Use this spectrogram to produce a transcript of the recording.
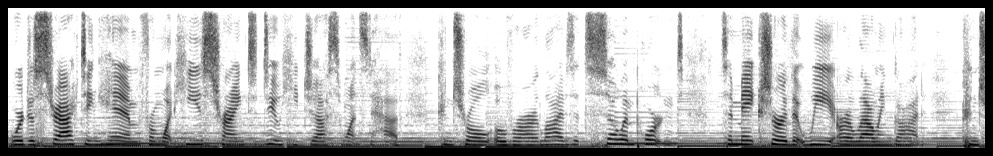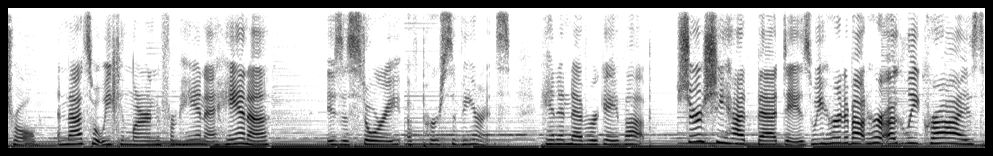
we're distracting Him from what He's trying to do. He just wants to have control over our lives. It's so important to make sure that we are allowing God control. And that's what we can learn from Hannah. Hannah is a story of perseverance. Hannah never gave up. Sure, she had bad days. We heard about her ugly cries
